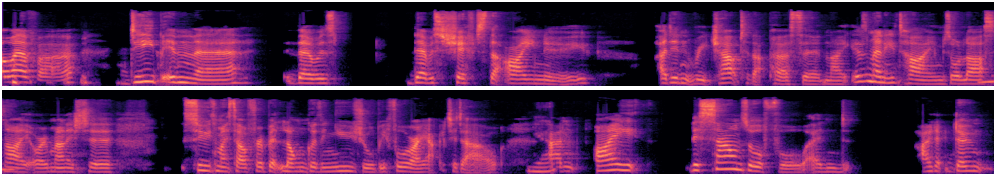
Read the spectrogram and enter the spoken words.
However, deep in there, there was there was shifts that I knew. I didn't reach out to that person like as many times or last Mhm. night, or I managed to soothe myself for a bit longer than usual before I acted out yeah. and i this sounds awful and i don't, don't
